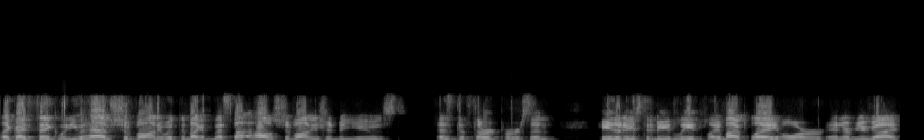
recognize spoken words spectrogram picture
Like I think when you have Schiavone with him, like that's not how Schiavone should be used as the third person. He either needs to be lead play by play or interview guy.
